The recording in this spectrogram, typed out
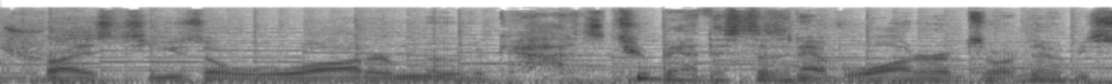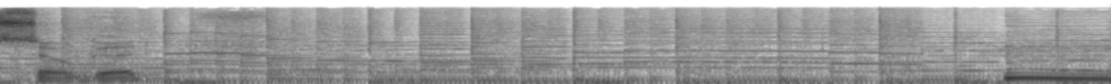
tries to use a water move. God, it's too bad this doesn't have water absorb. That would be so good. Hmm.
